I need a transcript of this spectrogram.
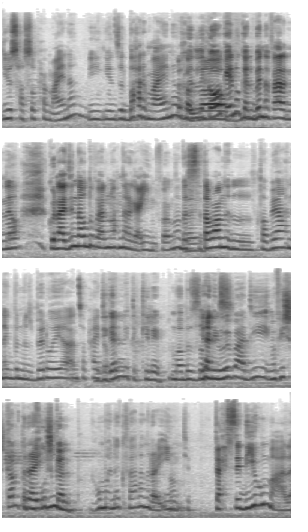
يصحى الصبح معانا ينزل بحر معانا اللي. هو كأنه كلبنا فعلا كنا عايزين ناخده فعلا وإحنا راجعين فاهمة؟ بس أيوة. طبعا الطبيعة هناك بالنسبة له هي أنسب حاجة. دي جنة الكلاب. ما بالظبط. يعني نويبع دي مفيش كامب ما فيهوش رايقين. كلب. هم هناك فعلا رايقين. آه. انت تحسديهم على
